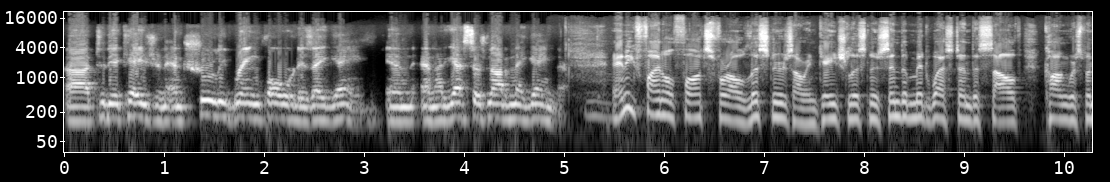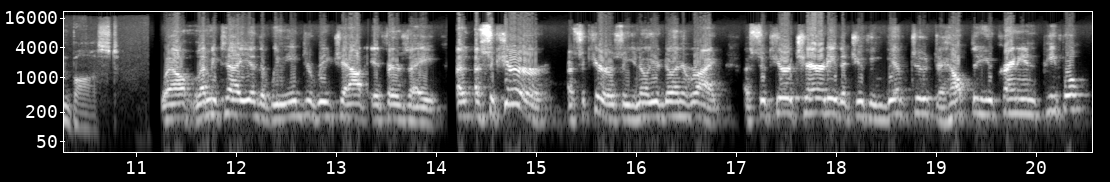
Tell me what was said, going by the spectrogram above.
uh, to the occasion and truly bring forward his A game. And, and I guess there's not an A game there. Any final thoughts for our listeners, our engaged listeners in the Midwest and the South, Congressman Bost? Well, let me tell you that we need to reach out if there's a, a, a, secure, a secure, so you know you're doing it right, a secure charity that you can give to to help the Ukrainian people,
